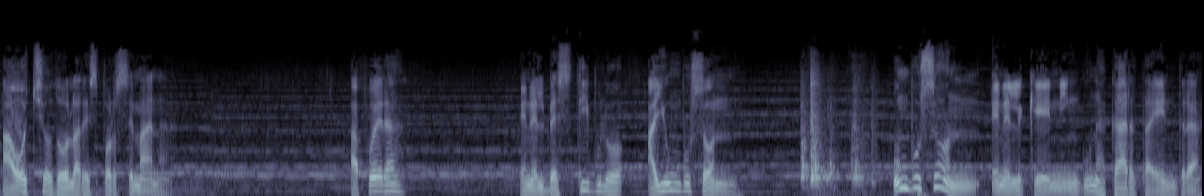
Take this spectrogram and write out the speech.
a ocho dólares por semana. Afuera, en el vestíbulo hay un buzón. Un buzón en el que ninguna carta entra.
